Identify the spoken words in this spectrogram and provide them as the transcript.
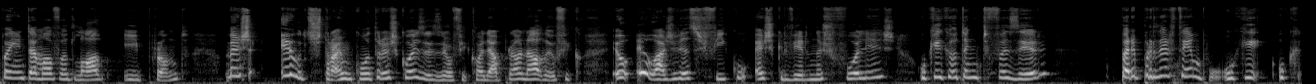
Ponho o telemóvel de lado e pronto. Mas eu distraio-me com outras coisas, eu fico a olhar para o nada, eu fico. Eu, eu às vezes fico a escrever nas folhas o que é que eu tenho de fazer para perder tempo. O que. O que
